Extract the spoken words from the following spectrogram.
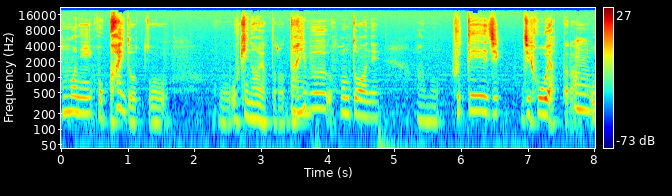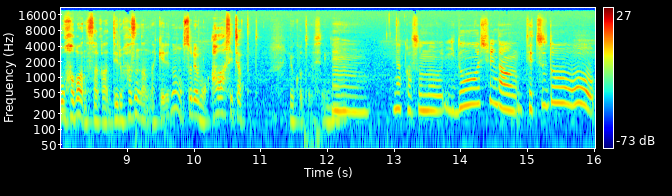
ほんまに北海道と沖縄やったらだいぶ本当はね、あの不定時時報やったらうん。大幅な差が出るはずなんだけれども、それも合わせちゃったということですよね。うん、なんかその移動手段鉄道を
